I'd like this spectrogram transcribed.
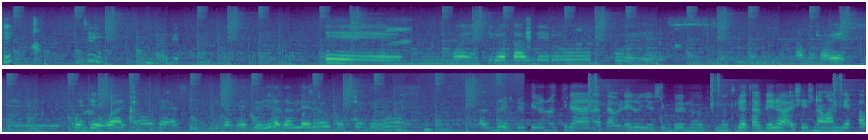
¿Sí? Sí. Eh, bueno, tiro a tablero, pues mm, vamos a ver, si cuenta igual, ¿no? O sea, si lo meto yo a tablero, pues cuenta igual. Hombre, prefiero no tirar a tablero, yo siempre no, no tiro a tablero. A ver si es una bandeja,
